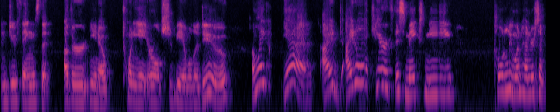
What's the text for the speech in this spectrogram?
and do things that other you know 28 year olds should be able to do i'm like yeah i i don't care if this makes me totally 100%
